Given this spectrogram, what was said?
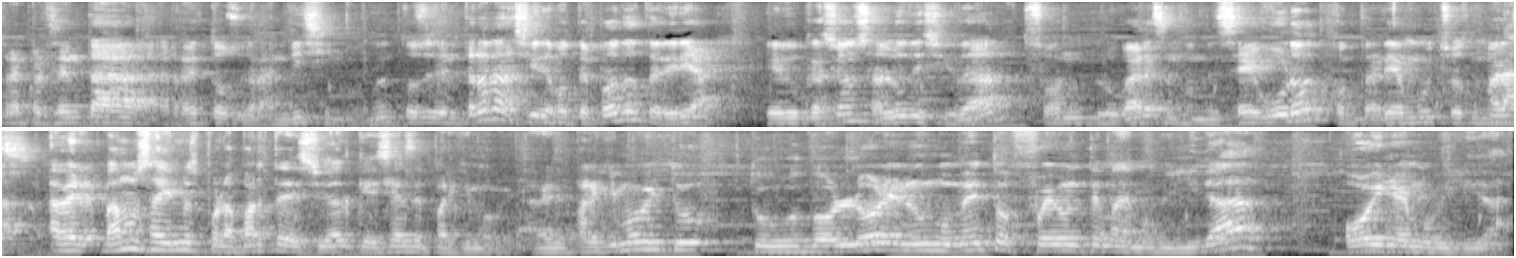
representa retos grandísimos. ¿no? Entonces, de entrada, así de bote pronto te diría, educación, salud y ciudad son lugares en donde seguro encontraría muchos Ahora, más. a ver, vamos a irnos por la parte de ciudad que decías de Parquimóvil. A ver, Parquimóvil, tu, tu dolor en un momento fue un tema de movilidad, hoy no hay movilidad.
